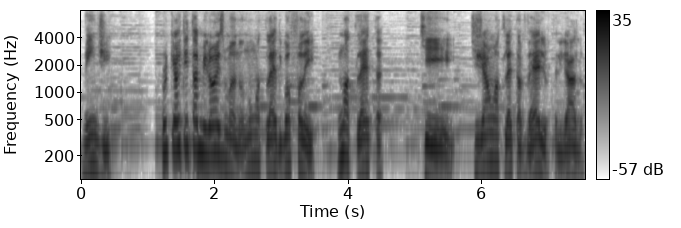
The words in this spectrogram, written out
vendi. Porque 80 milhões, mano, num atleta, igual eu falei, num atleta que, que já é um atleta velho, tá ligado?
